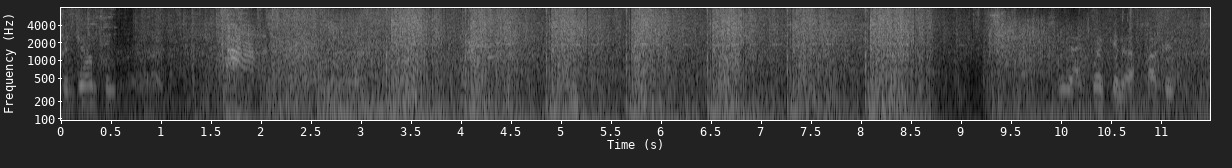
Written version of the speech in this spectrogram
For jumping. You're not quick enough, fucker.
